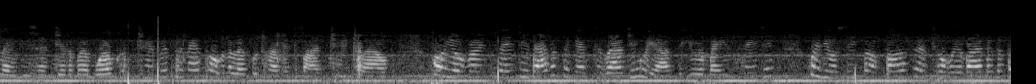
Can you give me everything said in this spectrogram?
Ladies and gentlemen, welcome to Brisbane Airport. The local time is 5 to 12. For your own safety, that of the guests around you, we ask that you remain seated with your seatbelt fastened until we arrive at the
